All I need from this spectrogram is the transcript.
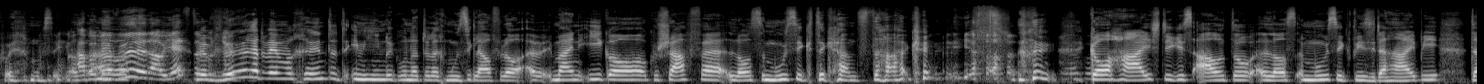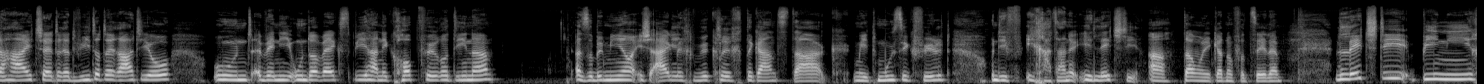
gut Musik hören. Aber wir würden auch jetzt wir würden, wenn wir könnten, im Hintergrund natürlich Musik laufen lassen. Ich meine, ich gehe arbeiten, höre Musik den ganzen Tag. gehe heim, steige ins Auto, höre Musik, bis ich daheim bin. Daheim chattert wieder das Radio. Und wenn ich unterwegs bin, habe ich Kopfhörer drin. Also bei mir ist eigentlich wirklich der ganze Tag mit Musik gefüllt. Und ich, ich hatte auch nicht, ich letzte, ah, da muss ich gerade noch erzählen. Letzte bin ich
